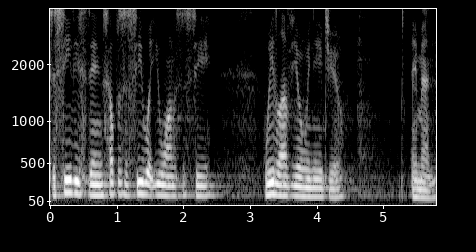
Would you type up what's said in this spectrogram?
to see these things. Help us to see what you want us to see. We love you and we need you. Amen.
